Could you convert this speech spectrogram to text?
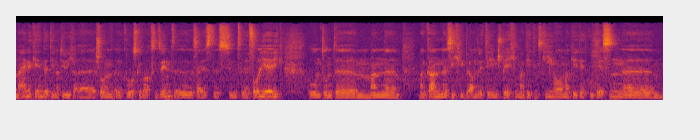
meine Kinder, die natürlich schon groß gewachsen sind, das heißt, es sind volljährig und, und man man kann äh, sich über andere Themen sprechen, man geht ins Kino, man geht gut essen, ähm,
